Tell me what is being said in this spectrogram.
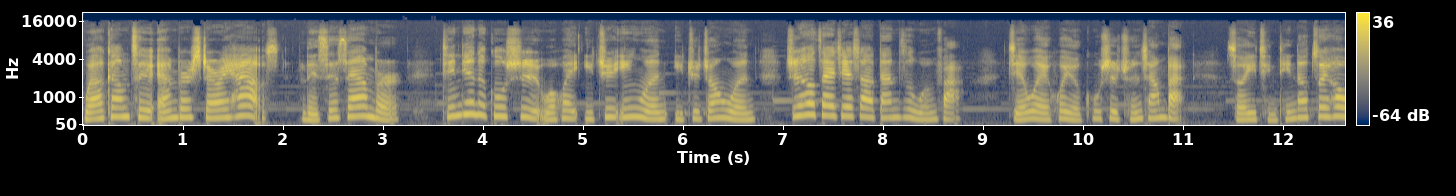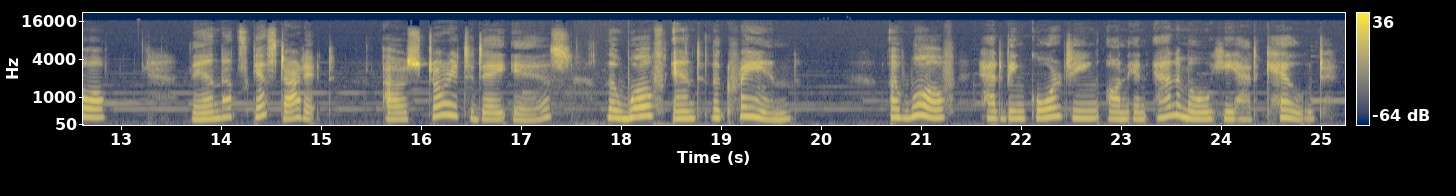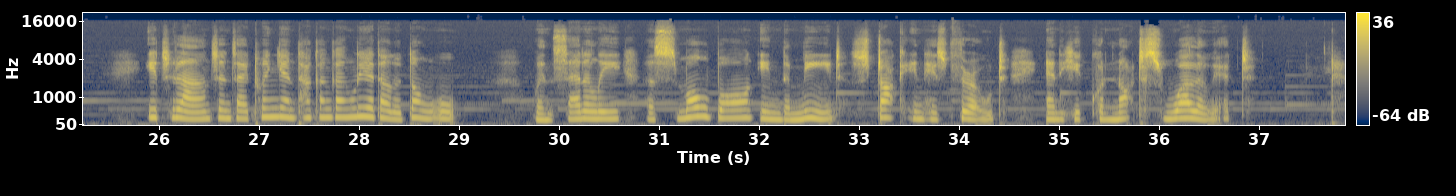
Welcome to Amber Story House. This is Amber. 今天的故事我会一句英文，一句中文，之后再介绍单字文法，结尾会有故事纯享版，所以请听到最后哦。Then let's get started. Our story today is The Wolf and the Crane. A wolf had been gorging on an animal he had killed. 一只狼正在吞咽它刚刚猎到的动物。 when suddenly a small bone in the meat stuck in his throat and he could not swallow it.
